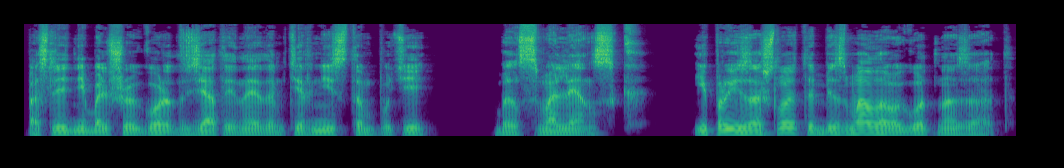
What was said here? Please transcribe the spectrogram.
Последний большой город, взятый на этом тернистом пути, был Смоленск. И произошло это без малого год назад.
